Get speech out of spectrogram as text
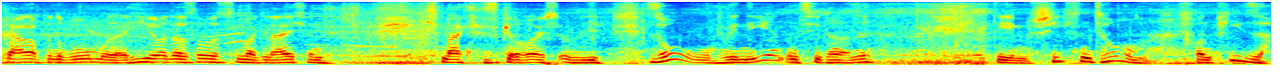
egal ob in Rom oder hier oder so, ist immer gleich und ich mag das Geräusch irgendwie. So, wir nähern uns hier gerade dem schiefen Turm von Pisa.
